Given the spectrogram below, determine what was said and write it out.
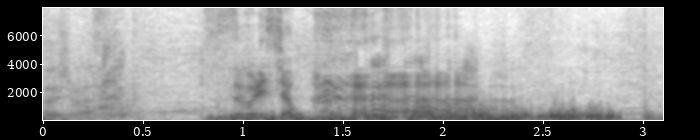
どうします？素振りしよう。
